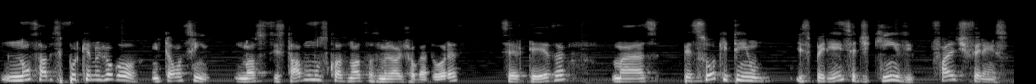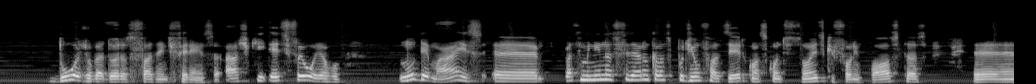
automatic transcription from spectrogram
não sabe-se por que não jogou. Então, assim, nós estávamos com as nossas melhores jogadoras, certeza, mas pessoa que tem experiência de 15 faz diferença. Duas jogadoras fazem diferença. Acho que esse foi o erro. No demais, é, as meninas fizeram o que elas podiam fazer com as condições que foram impostas. É,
